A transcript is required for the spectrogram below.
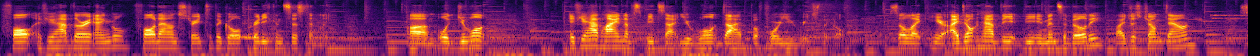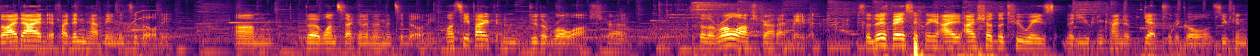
fall, if you have the right angle, fall down straight to the goal pretty consistently. Um, well, you won't, if you have high enough speed stat, you won't die before you reach the goal. So like here, I don't have the, the invincibility. I just jump down, so I died if I didn't have the invincibility. Um, the one second of invincibility. Let's see if I can do the roll-off strat. So the roll-off strat, I made it. So there's basically, I, I showed the two ways that you can kind of get to the goal. So you can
